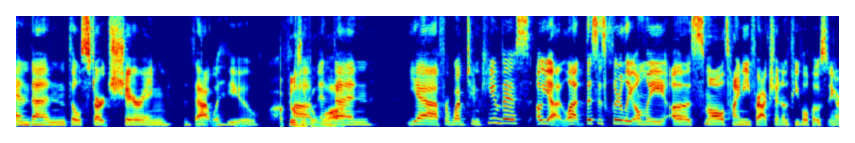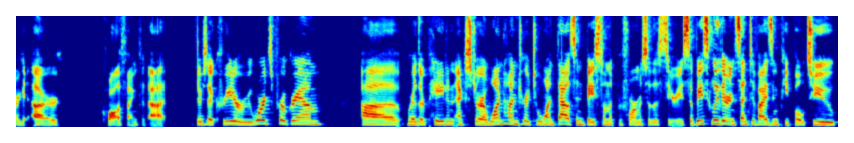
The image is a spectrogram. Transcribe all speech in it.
And then they'll start sharing that with you. That feels like Um, a and lot. And then, yeah, for Webtoon Canvas. Oh yeah, this is clearly only a small, tiny fraction of the people posting are are qualifying for that. There's a creator rewards program uh, where they're paid an extra 100 to 1,000 based on the performance of the series. So basically, they're incentivizing people to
